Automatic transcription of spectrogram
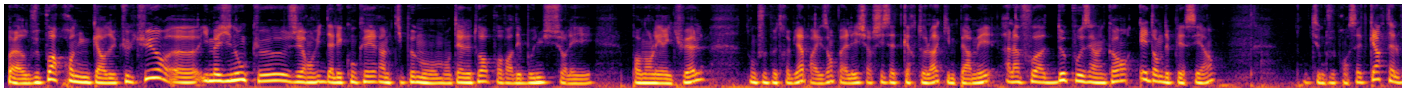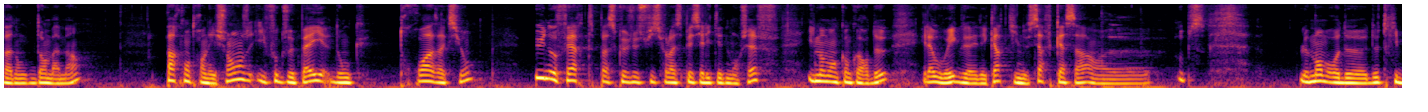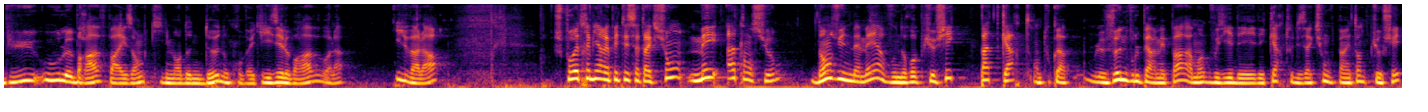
Voilà, donc je vais pouvoir prendre une carte de culture. Euh, imaginons que j'ai envie d'aller conquérir un petit peu mon, territoire pour avoir des bonus sur les, pendant les rituels. Donc je peux très bien, par exemple, aller chercher cette carte-là qui me permet à la fois de poser un camp et d'en déplacer un. Donc je prends cette carte, elle va donc dans ma main. Par contre, en échange, il faut que je paye donc trois actions. Une offerte parce que je suis sur la spécialité de mon chef. Il m'en manque encore deux. Et là, vous voyez que vous avez des cartes qui ne servent qu'à ça. Hein. Euh, oups le membre de, tribu ou le brave par exemple qui m'en donne deux, donc on va utiliser le brave, voilà, il va là. Je pourrais très bien répéter cette action, mais attention, dans une même ère, vous ne repiochez pas de cartes, en tout cas le jeu ne vous le permet pas, à moins que vous ayez des, cartes ou des actions vous permettant de piocher.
